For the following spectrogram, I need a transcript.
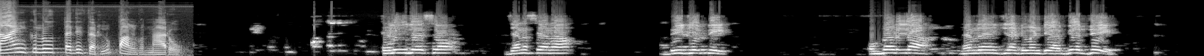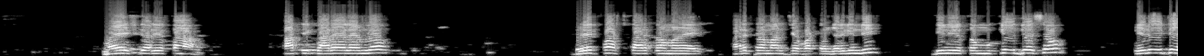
నాయకులు తదితరులు పాల్గొన్నారు. తెలుగుదేశం జనసేన బీజేపీ ఉమ్మడిగా నిర్ణయించినటువంటి అభ్యర్థి మహేష్ గారి యొక్క పార్టీ కార్యాలయంలో బ్రేక్ఫాస్ట్ కార్యక్రమం అనే కార్యక్రమాన్ని చేపట్టడం జరిగింది. దీని యొక్క ముఖ్య ఉద్దేశం ఏదైతే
